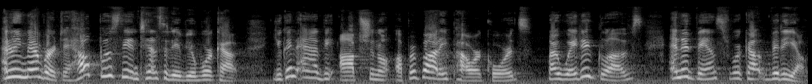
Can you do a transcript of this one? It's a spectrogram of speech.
And remember, to help boost the intensity of your workout, you can add the optional upper body power cords, my weighted gloves, and advanced workout video.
